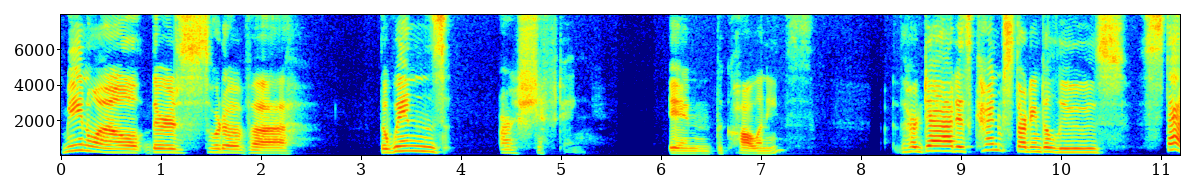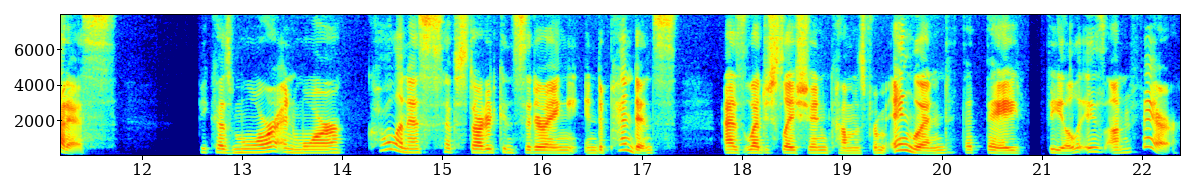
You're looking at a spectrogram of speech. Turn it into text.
Meanwhile, there's sort of uh, the winds are shifting in the colonies. Her dad is kind of starting to lose status because more and more colonists have started considering independence as legislation comes from England that they feel is unfair.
